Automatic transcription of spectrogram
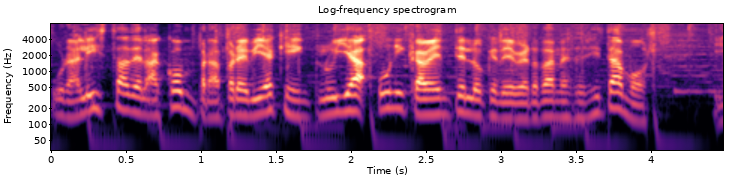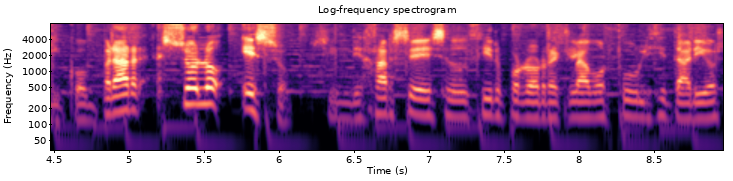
una lista de la compra previa que incluya únicamente lo que de verdad necesitamos y comprar solo eso, sin dejarse seducir por los reclamos publicitarios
